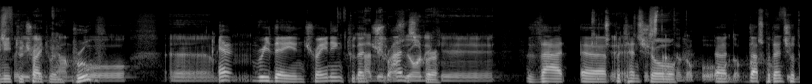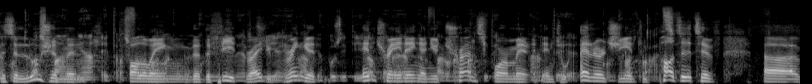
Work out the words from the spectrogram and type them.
need to try to improve ehm, every day in training to delusione transfer that uh, c'è- c'è potential uh, that potential sconfitta contro la Spagna disillusionment following the defeat, right? You bring it in training and you fare una partita transform it into energy, into positive uh,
